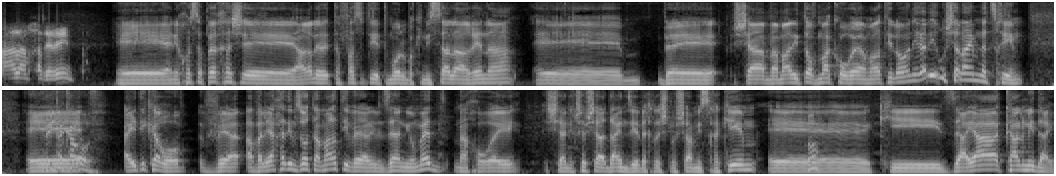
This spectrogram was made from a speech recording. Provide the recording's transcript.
אהלן חברים. אה, אני יכול לספר לך שהרלה תפס אותי אתמול בכניסה לארנה, אה, בשעה, ואמר לי, טוב, מה קורה? אמרתי לו, נראה לי ירושלים מנצחים. אה, היית קרוב. הייתי קרוב, ו... אבל יחד עם זאת אמרתי, ועל זה אני עומד מאחורי, שאני חושב שעדיין זה ילך לשלושה משחקים, אה, כי זה היה קל מדי.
